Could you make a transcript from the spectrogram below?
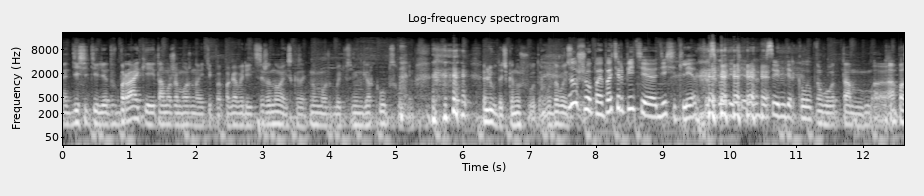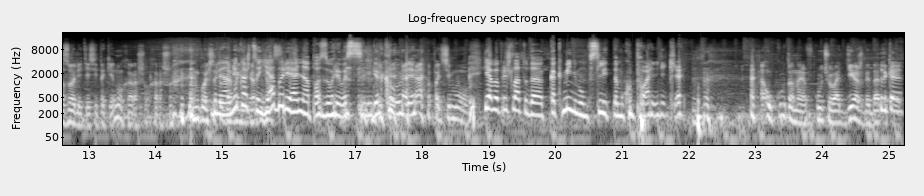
10 лет в браке, и там уже можно, и, типа, поговорить с женой и сказать, ну, может быть, в свингер-клуб сходим. Людочка, ну что ты, удовольствие. Ну шо, по- потерпите 10 лет, сходите в свингер-клуб. Ну вот, там э, опозоритесь и такие, ну хорошо, хорошо. Больше Блин, а мне не кажется, я бы реально опозорилась в свингер-клубе. Почему? Я бы пришла туда как минимум в слитном купальнике. Укутанная в кучу одежды, да, Такая,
